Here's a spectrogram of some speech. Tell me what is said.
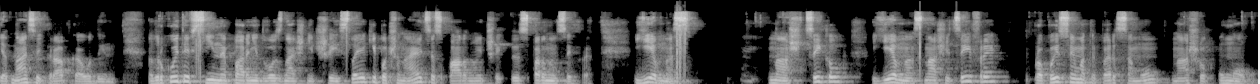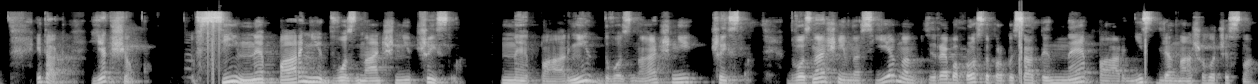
15.1. Надрукуйте всі непарні двозначні числа, які починаються з парної, з парної цифри. Є в нас наш цикл, є в нас наші цифри. Прописуємо тепер саму нашу умову. І так, якщо всі непарні двозначні числа, непарні двозначні числа. Двозначні в нас є, нам треба просто прописати непарність для нашого числа.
